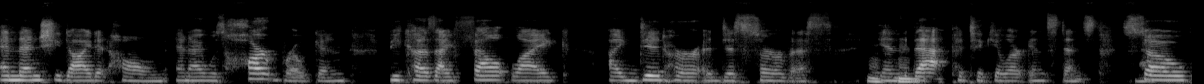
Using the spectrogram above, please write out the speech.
and then she died at home. And I was heartbroken because I felt like I did her a disservice mm-hmm. in that particular instance. So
